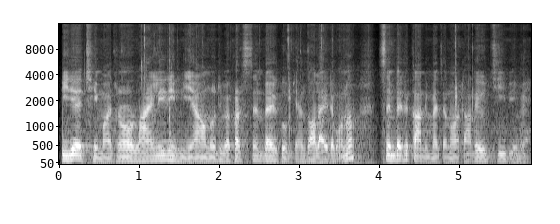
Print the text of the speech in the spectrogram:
ပြီးတဲ့အချိန်မှာကျွန်တော် line လေးတွေမြင်အောင်လို့ဒီဘက်က symbol ကိုပြန်သွားလိုက်တယ်ပေါ့နော် symbol ကနေမှကျွန်တော်ဒါလေးကိုကြီးပေးမယ်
